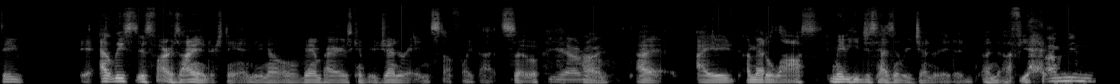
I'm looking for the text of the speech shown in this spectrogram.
they at least as far as i understand you know vampires can regenerate and stuff like that so yeah, right. um, i i i'm at a loss maybe he just hasn't regenerated enough yet I mean,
